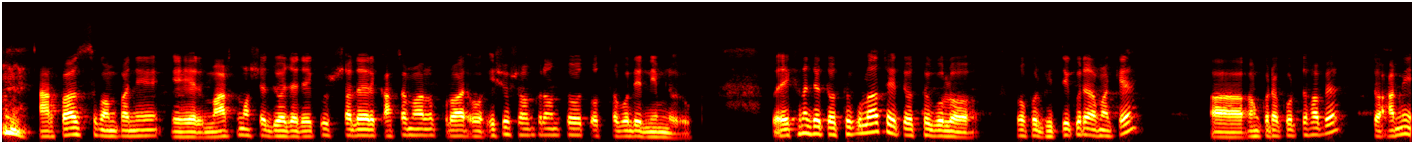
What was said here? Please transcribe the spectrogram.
আরফাজ কোম্পানি এর মার্চ মাসে দুই হাজার একুশ সালের কাঁচামাল ক্রয় ও ইস্যু সংক্রান্ত তথ্যাবলী নিম্নরূপ। তো এখানে যে তথ্যগুলো আছে, এই তথ্যগুলো উপর ভিত্তি করে আমাকে অঙ্কটা করতে হবে। তো আমি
